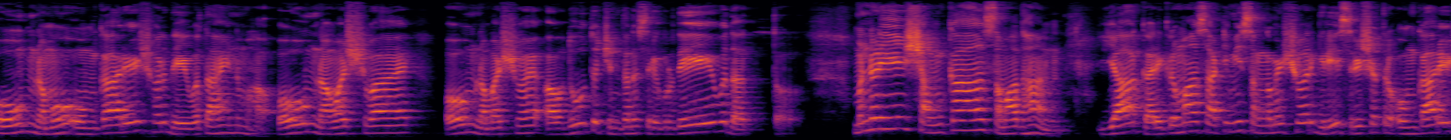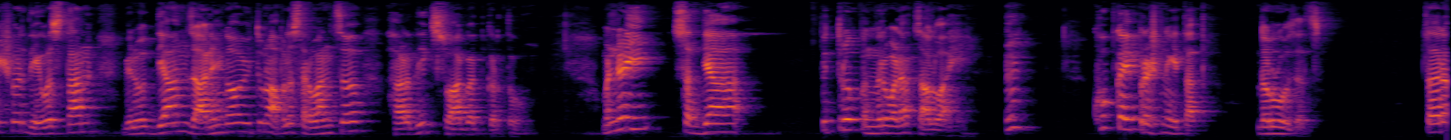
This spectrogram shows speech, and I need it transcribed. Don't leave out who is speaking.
Speaker 1: ओम नमो ओंकारेश्वर देवताय नमः। ओम नमः शिवाय ओम नमः शिवाय अवधूत चिंतन श्री गुरुदेव दत्त। मंडळी शंका समाधान या कार्यक्रमासाठी मी संगमेश्वर गिरी श्रीक्षेत्र ओंकारेश्वर देवस्थान विलोद्यान जानेगाव इथून आपलं सर्वांचं हार्दिक स्वागत करतो. मंडळी सध्या पितृ पंधरवडा चालू आहे. खूप काही प्रश्न येतात दररोजच. तर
